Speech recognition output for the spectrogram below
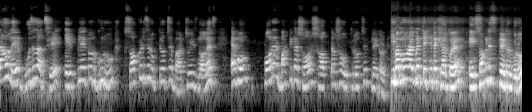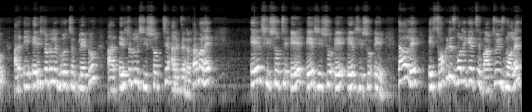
তাহলে বোঝা যাচ্ছে এই প্লেটোর গুরু সক্রেটিসের উক্তি হচ্ছে ভার্চু ইজ নলেজ এবং পরের বাকিটা সহ সবটা সহ উত্তর হচ্ছে প্লেটোর কীভাবে মনে রাখবেন টেকনিকটা খেয়াল করেন, এই সক্রেটিস প্লেটোর গুরু আর এই এরিস্টটলের গুরু হচ্ছে প্লেটো আর এরিস্টটলের শিষ্য হচ্ছে আলেকজান্ডার তার মানে এর শিষ্য হচ্ছে এ এর শিষ্য এ এর শিষ্য এ তাহলে এই সক্রেটিস বলে গিয়েছে ভার্চু ইজ নলেজ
